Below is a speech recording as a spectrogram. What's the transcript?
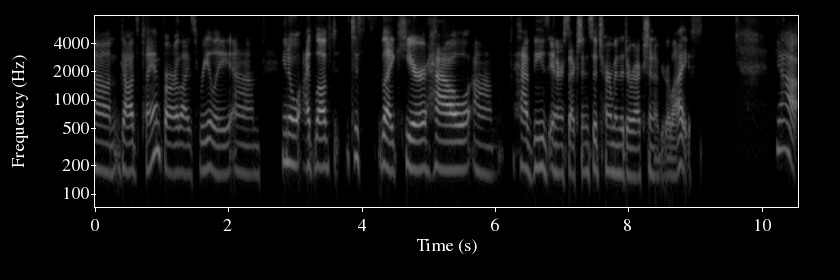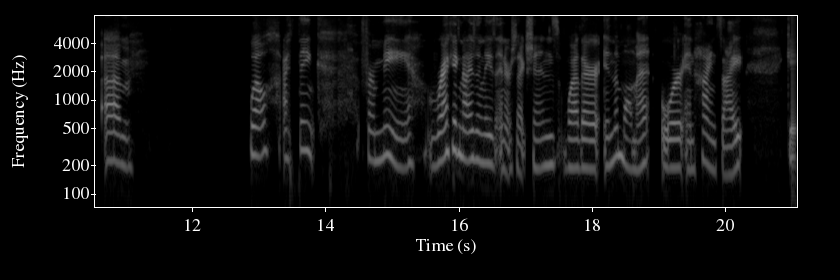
um God's plan for our lives really. Um you know i'd love to, to like hear how um, have these intersections determine the direction of your life yeah um well i think for me recognizing these intersections whether in the moment or in hindsight gave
